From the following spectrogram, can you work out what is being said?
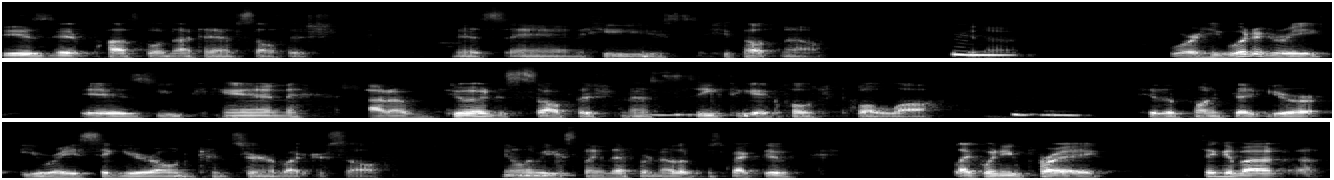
Is it possible not to have selfishness? And he's he felt no. You know, where he would agree is you can, out of good selfishness, Mhm. seek to get closer to Allah Mhm. to the point that you're erasing your own concern about yourself. And let me explain that from another perspective. Like when you pray, think about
